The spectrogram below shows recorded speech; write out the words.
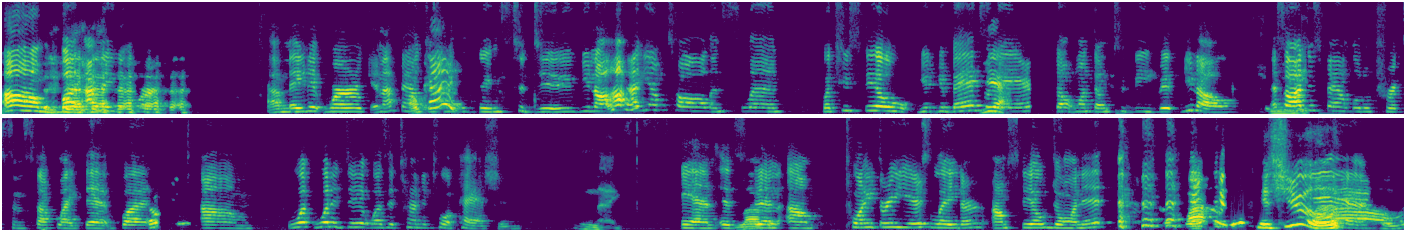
Um, but I made it work. I made it work and I found okay. things to do. You know, okay. I, I, am tall and slim, but you still your, your bags are yeah. there don't want them to be, you know. And so I just found little tricks and stuff like that. But um, what what it did was it turned into a passion. Nice. And it's Love been it. um 23 years later, I'm still doing it. wow. It's you. Yeah. Wow.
